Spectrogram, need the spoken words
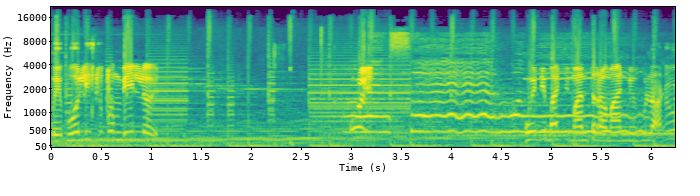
Weh polis tu pembelut. Oi. Weh dia baca mantra mana pula tu?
